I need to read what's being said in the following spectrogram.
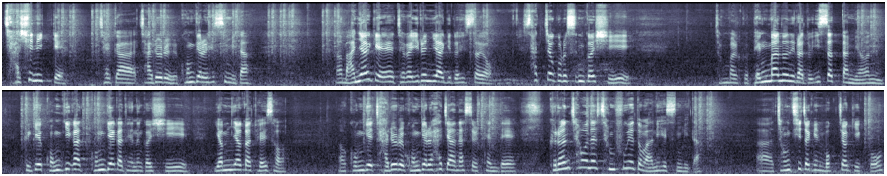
자신 있게 제가 자료를 공개를 했습니다. 어, 만약에 제가 이런 이야기도 했어요. 사적으로 쓴 것이 정말 그 100만 원이라도 있었다면 그게 공개가 공개가 되는 것이 염려가 돼서 어, 공개 자료를 공개를 하지 않았을 텐데 그런 차원에서 참 후회도 많이 했습니다. 아, 정치적인 목적이 있고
